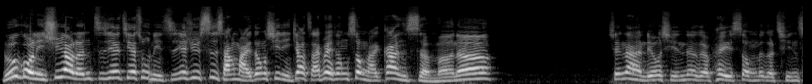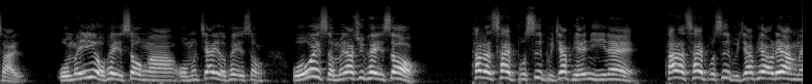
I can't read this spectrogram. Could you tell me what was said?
如果你需要人直接接触，你直接去市场买东西，你叫宅配通送来干什么呢？现在很流行那个配送那个青菜，我们也有配送啊，我们家有配送。我为什么要去配送？他的菜不是比较便宜呢？他的菜不是比较漂亮呢？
